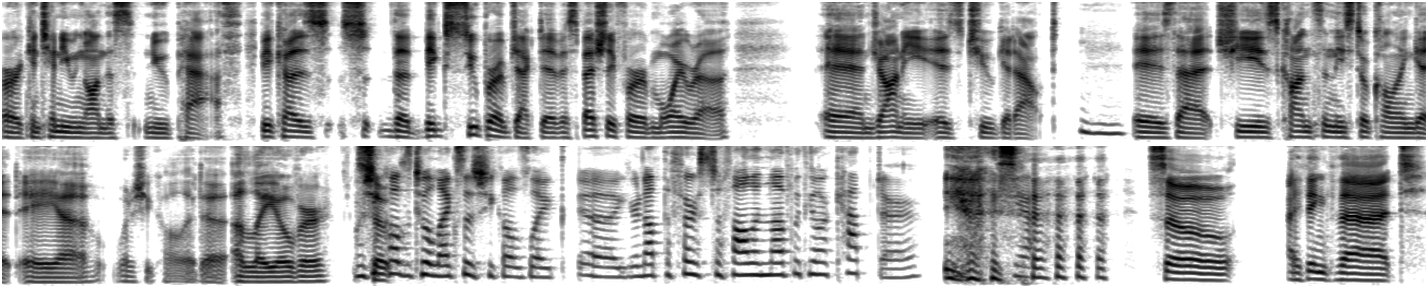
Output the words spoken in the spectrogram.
or continuing on this new path. Because the big super objective, especially for Moira and Johnny, is to get out. Is that she's constantly still calling it a uh, what does she call it a, a layover? When she calls it to Alexis, she calls like, uh, "You're not the first to fall in love with your captor." Yes. Yeah. so I think that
